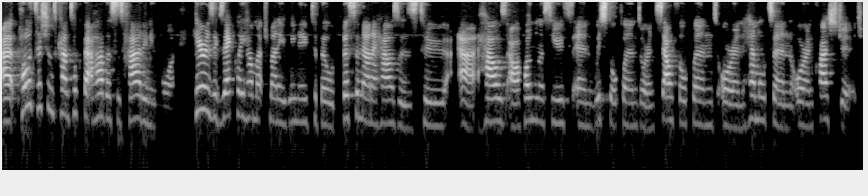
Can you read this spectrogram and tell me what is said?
uh, politicians can't talk about how this is hard anymore here is exactly how much money we need to build this amount of houses to uh, house our homeless youth in West Auckland or in South Auckland or in Hamilton or in Christchurch.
